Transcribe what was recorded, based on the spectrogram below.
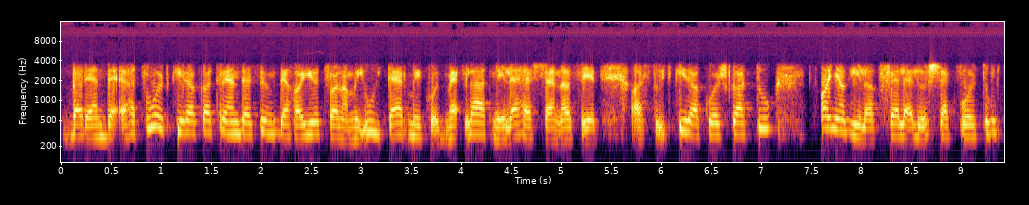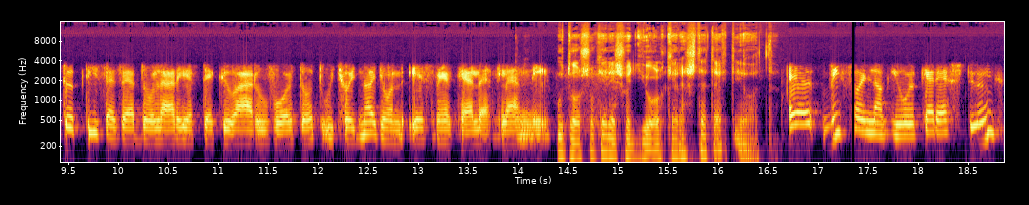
berende, hát volt kirakatrendezőnk, de ha jött valami új termék, hogy látni lehessen, azért azt úgy kirakosgattuk. Anyagilag felelősek voltunk, több tízezer dollár értékű áru volt ott, úgyhogy nagyon észnél kellett lenni. Utolsó kérdés, hogy jól kerestetek ti ott? Viszonylag jól kerestünk.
